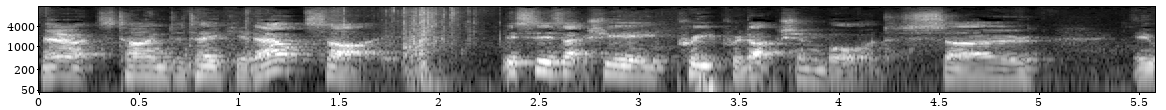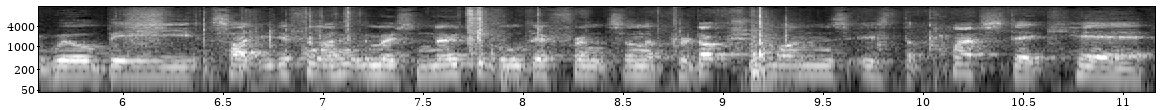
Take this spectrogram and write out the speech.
Now it's time to take it outside. This is actually a pre-production board, so it will be slightly different. I think the most notable difference on the production ones is the plastic here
